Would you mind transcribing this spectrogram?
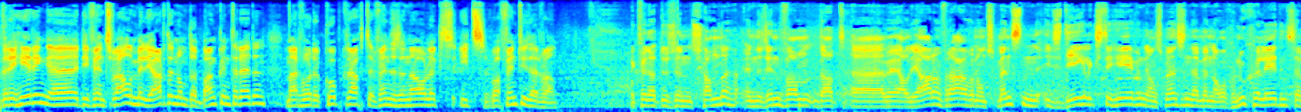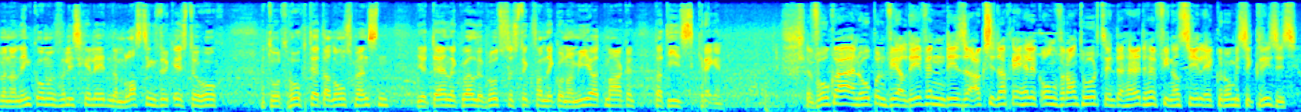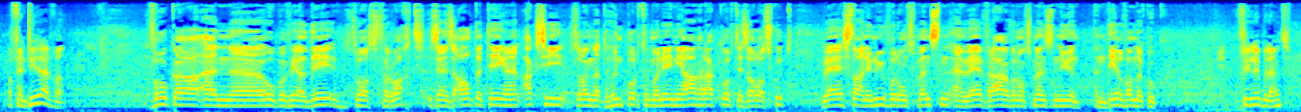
De regering uh, die vindt wel miljarden om de banken te redden, maar voor de koopkracht vinden ze nauwelijks iets. Wat vindt u daarvan? Ik vind dat dus een schande in de zin van dat uh, wij al jaren vragen van ons mensen iets degelijks te geven. Ons mensen hebben al genoeg geleden, ze hebben een inkomenverlies geleden, de belastingsdruk is te hoog. Het wordt hoog tijd dat ons mensen, die uiteindelijk wel de grootste stuk van de economie uitmaken, dat die iets krijgen. VOCA en Open VLD vinden deze actiedag eigenlijk onverantwoord in de huidige financiële economische crisis. Wat vindt u daarvan? VOCA en uh, Open VLD, zoals verwacht, zijn ze altijd tegen een actie. Zolang dat hun portemonnee niet aangeraakt wordt, is alles goed. Wij staan hier nu voor ons mensen en wij vragen van ons mensen nu een, een deel van de koek. Vriendelijk bedankt.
